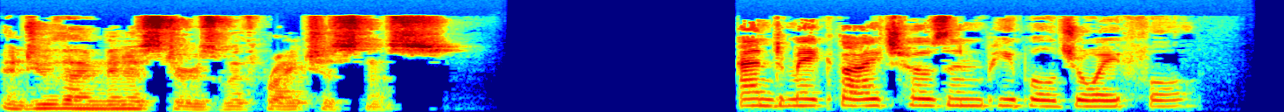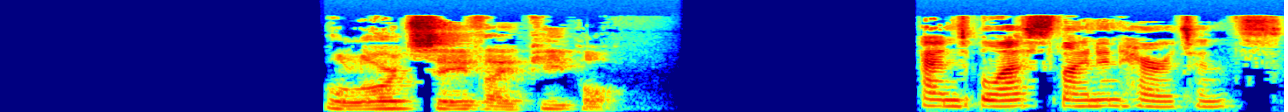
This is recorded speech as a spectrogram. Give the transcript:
And do thy ministers with righteousness. And make thy chosen people joyful. O Lord, save thy people. And bless thine inheritance.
